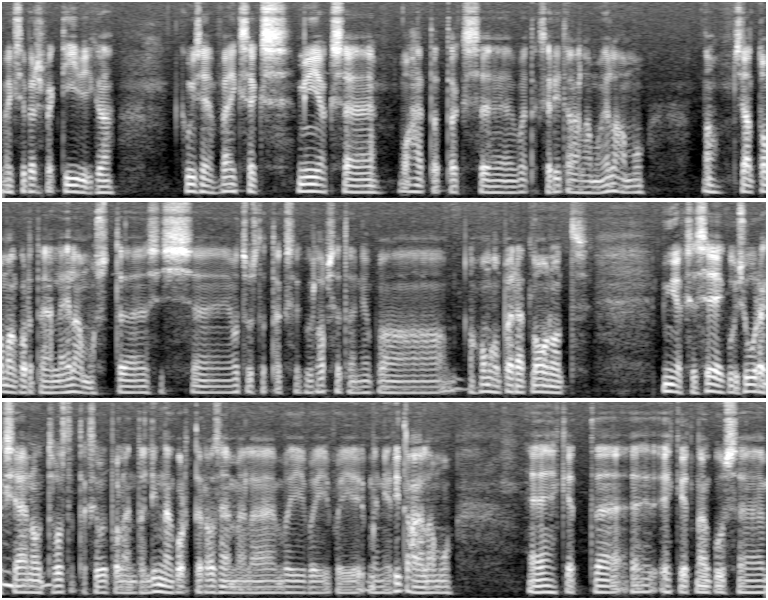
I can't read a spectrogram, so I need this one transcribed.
väikse perspektiiviga, kui see jääb väikseks, müüakse, vahetatakse, võetakse ridaelamu, elamu, noh, sealt omakorda jälle elamust äh, siis äh, otsustatakse, kui lapsed on juba noh, oma peret loonud, müüakse see, kui suureks mm -hmm. jäänud, ostetakse võib-olla endale linnakorteri asemele või, või, või mõni ridaelamu ehk et, ehk et nagu see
